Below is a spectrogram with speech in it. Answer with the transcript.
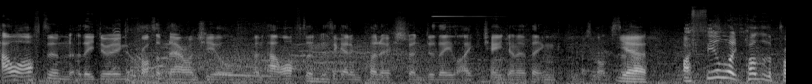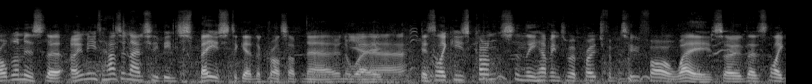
How often are they doing cross up nair on shield, and how often hmm. is it getting punished, and do they like change anything in response to Yeah. that? I feel like part of the problem is that Omid hasn't actually been spaced to get the cross up nair in a Yeah. way. It's like he's constantly having to approach from too far away, so there's like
